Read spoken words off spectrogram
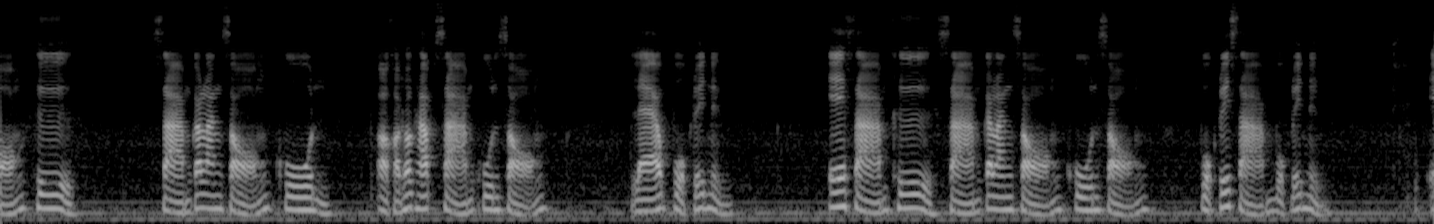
2 คือ 3กำลัง 2 คูณอ๋อขอโทษครับ 3 คูณ 2 แล้วบวกด้วย 1 a 3คือ3กำลัง2คูณ2บวกด้วย 3 บวกด้วย 1 a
